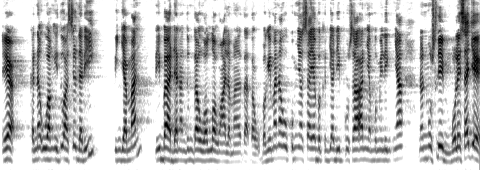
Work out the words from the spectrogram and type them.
Ya, karena uang itu hasil dari pinjaman riba dan antum tahu wallahu alam tak tahu. Bagaimana hukumnya saya bekerja di perusahaan yang pemiliknya non muslim? Boleh saja.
